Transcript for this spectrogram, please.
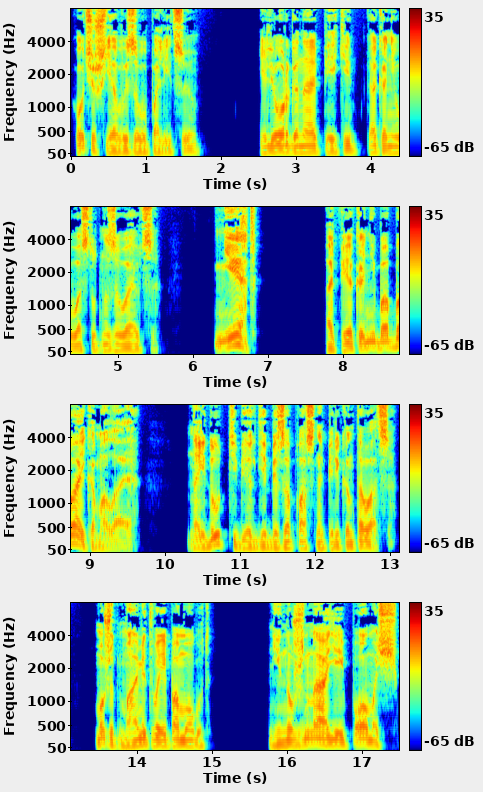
Хочешь, я вызову полицию? Или органы опеки, как они у вас тут называются? Нет! Опека не бабайка малая. Найдут тебе, где безопасно перекантоваться. Может, маме твоей помогут. Не нужна ей помощь.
